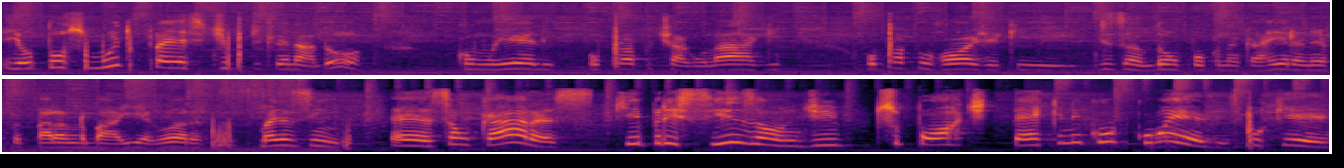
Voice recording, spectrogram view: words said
e eu torço muito pra esse tipo de treinador, como ele, o próprio Thiago Largue, o próprio Roger, que desandou um pouco na carreira, né? Foi parar no Bahia agora. Mas assim, é, são caras que precisam de suporte técnico com eles, porque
